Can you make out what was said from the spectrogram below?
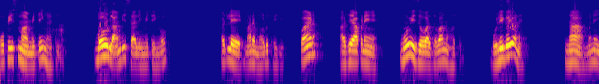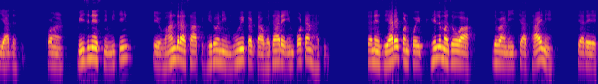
ઓફિસમાં મીટિંગ હતી. બહુ લાંબી સાલી મિટિંગો એટલે મારે મોડું થઈ ગયું. પણ આજે આપણે મૂવી જોવા જવાનું હતું. ભૂલી ગયો ને? ના, મને યાદ હતું. પણ બિઝનેસની મિટિંગ એ વાંદરા સાપ હીરોની મૂવી કરતાં વધારે ઇમ્પોર્ટન્ટ હતી. તને જ્યારે પણ કોઈ ફિલ્મ જોવા જવાની ઈચ્છા થાય ને, ત્યારે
